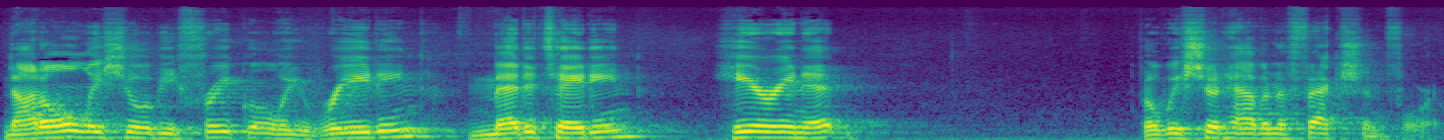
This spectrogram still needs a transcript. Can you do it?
Not only shall we be frequently reading, meditating, hearing it, but we should have an affection for it.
